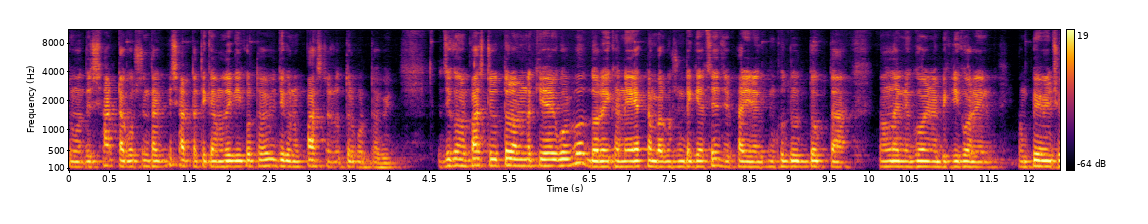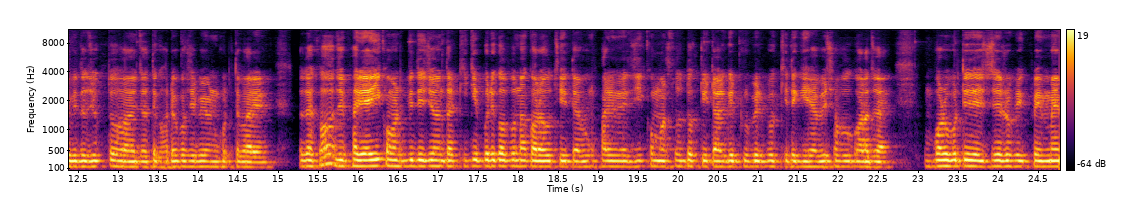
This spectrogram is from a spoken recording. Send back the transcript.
তোমাদের ষাটটা কোশ্চেন থাকবে। ষাটটা থেকে আমাদের কী করতে হবে? যে কোনো পাঁচটার উত্তর করতে হবে। যে কোনো পাঁচটি উত্তর আমরা কীভাবে করব ধরো এখানে এক নাম্বার কোশ্চেনটা কি আছে? যে ফাইন একজন ক্ষুদ্র উদ্যোক্তা অনলাইনে গয়না বিক্রি করেন এবং পেমেন্ট সুবিধা যুক্ত হয় যাতে ঘরে বসে পেমেন্ট করতে পারেন। তো দেখো যে ফারিয়া ই কমার্স বৃদ্ধির জন্য তার কী কী পরিকল্পনা করা উচিত এবং ফারিনের ই কমার্স উদ্যোগটি টার্গেট গ্রুপের প্রেক্ষিতে কীভাবে সফল করা যায়? পরবর্তীতে এসে রফিক প্রেম মাই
